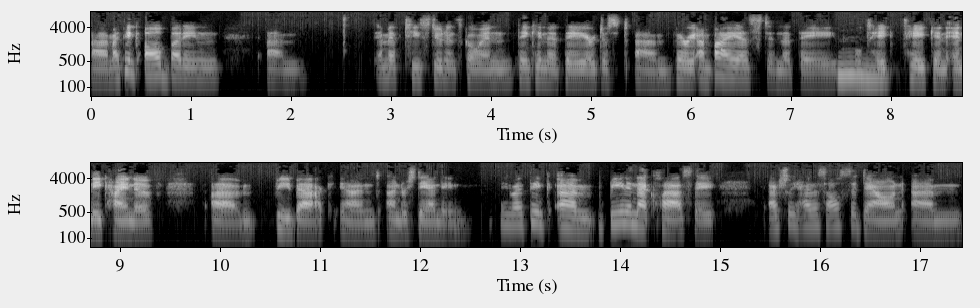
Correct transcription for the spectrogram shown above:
I think all budding um, MFT students go in thinking that they are just um, very unbiased and that they mm. will take take in any kind of um, feedback and understanding. You know, I think um, being in that class, they actually had us all sit down, um,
